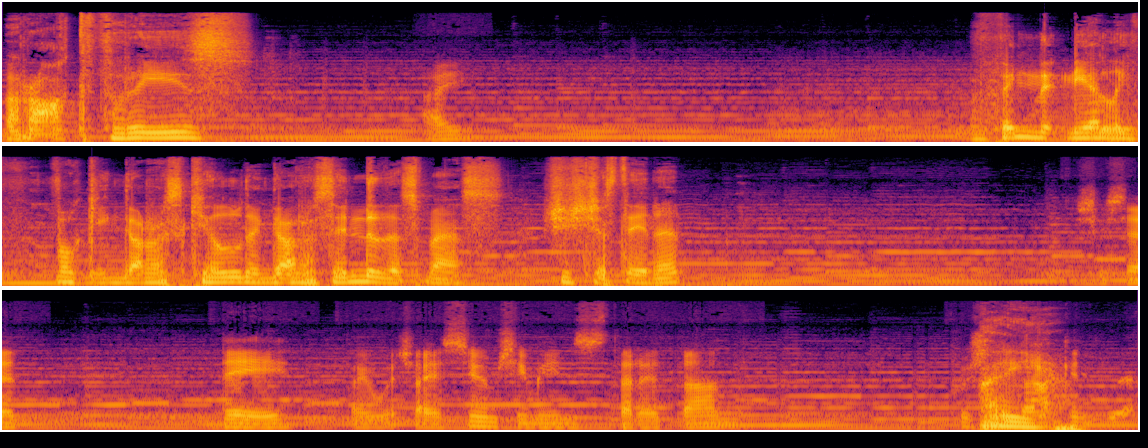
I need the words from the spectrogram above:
The rock trees? Thing that nearly fucking got us killed and got us into this mess. She's just in it. she said they, by which I assume she means that I'd done pushed it back into it.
